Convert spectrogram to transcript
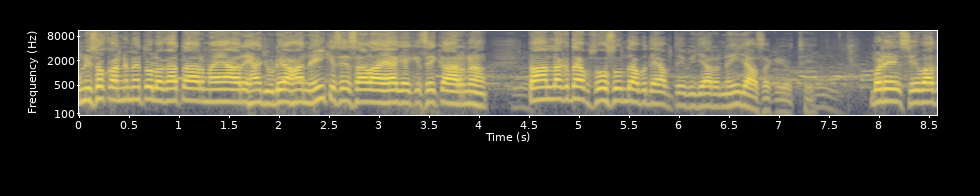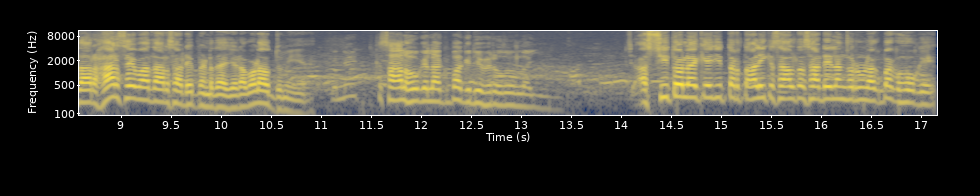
1991 ਤੋਂ ਲਗਾਤਾਰ ਮੈਂ ਆ ਰਿਹਾ ਜੁੜਿਆ ਹਾਂ ਨਹੀਂ ਕਿਸੇ ਸਾਲ ਆਇਆ ਗਿਆ ਕਿਸੇ ਕਾਰਨ ਤਾਂ ਲੱਗਦਾ ਅਫਸੋਸ ਹੁੰਦਾ ਵਿਦਿਆਪ ਤੇ ਵੀ ਯਾਰ ਨਹੀਂ ਜਾ ਸਕੇ ਉੱਥੇ। ਬੜੇ ਸੇਵਾਦਾਰ ਹਰ ਸੇਵਾਦਾਰ ਸਾਡੇ ਪਿੰਡ ਦਾ ਜਿਹੜਾ ਬੜਾ ਉਦਮੀ ਹੈ। ਕਿੰਨੇ ਕੁ ਸਾਲ ਹੋ ਗਏ ਲਗਭਗ ਜੇ ਫਿਰ ਉਦੋਂ ਲਾਈ? 80 ਤੋਂ ਲੈ ਕੇ ਜੀ 43 ਕੁ ਸਾਲ ਤਾਂ ਸਾਡੇ ਲੰਗਰ ਨੂੰ ਲਗਭਗ ਹੋ ਗਏ।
